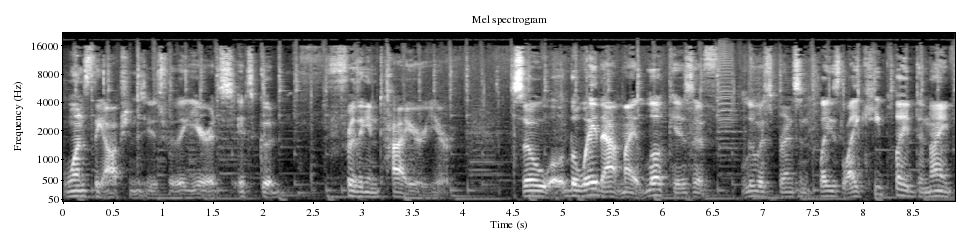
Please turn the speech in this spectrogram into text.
once the option is used for the year, it's it's good for the entire year. So the way that might look is if Lewis Brinson plays like he played tonight,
